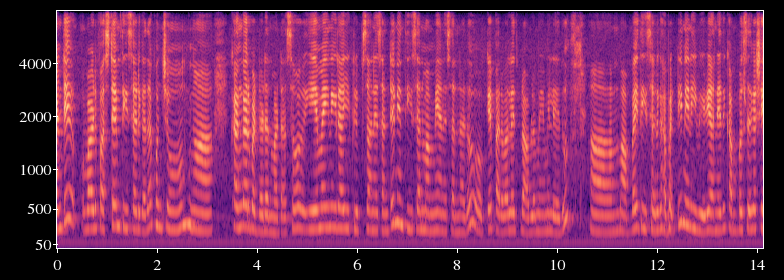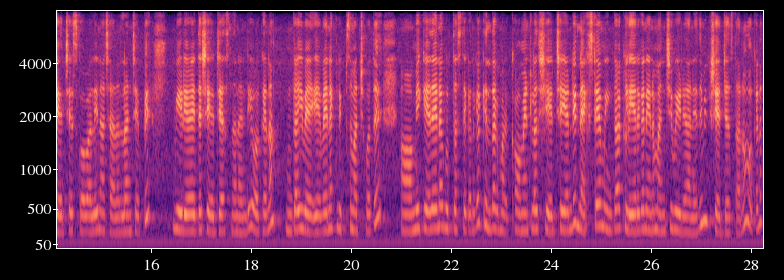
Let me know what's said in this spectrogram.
అంటే వాడు ఫస్ట్ టైం తీసాడు కదా కొంచెం కంగారు పడ్డాడు అనమాట సో ఏమైనాయిరా ఈ క్లిప్స్ అనేసి అంటే నేను తీశాను మమ్మీ అనేసి అన్నాడు. ఓకే పర్వాలేదు ప్రాబ్లం ఏమీ లేదు. మా అబ్బాయి తీశాడు కాబట్టి నేను ఈ వీడియో అనేది కంపల్సరీగా షేర్ చేసుకోవాలి నా ఛానల్లో అని చెప్పి వీడియో అయితే షేర్ చేస్తున్నానండి. ఓకేనా? ఇంకా ఇవి ఏవైనా క్లిప్స్ మర్చిపోతే మీకు ఏదైనా గుర్తొస్తే కనుక కింద కామెంట్లో షేర్ చేయండి. నెక్స్ట్ టైం ఇంకా క్లియర్గా నేను మంచి వీడియో అనేది మీకు షేర్ చేస్తాను. ఓకేనా?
